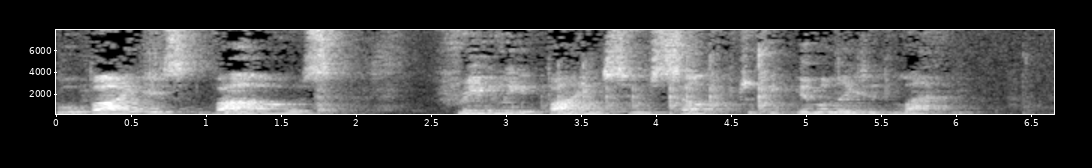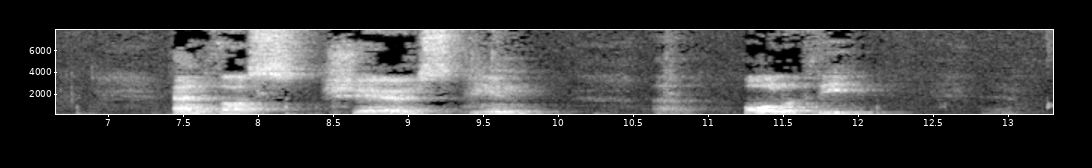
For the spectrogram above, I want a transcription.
who by his vows freely binds himself to the immolated lamb and thus shares in uh, all of the uh,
